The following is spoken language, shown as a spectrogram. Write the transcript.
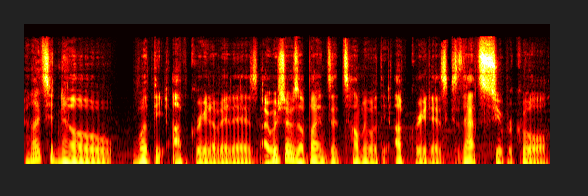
I'd like to know what the upgrade of it is. I wish there was a button to tell me what the upgrade is, because that's super cool.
